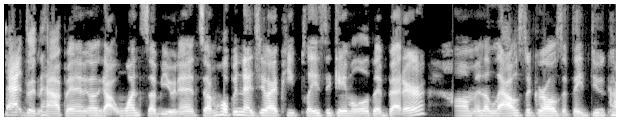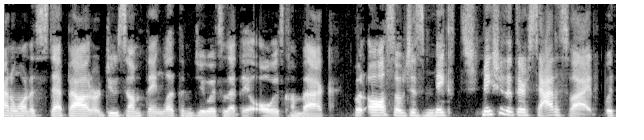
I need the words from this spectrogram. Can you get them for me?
that didn't happen. We only got one subunit. So I'm hoping that JYP plays the game a little bit better um, and allows the girls, if they do kind of want to step out or do something, let them do it so that they'll always come back. But also just make make sure that they're satisfied with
